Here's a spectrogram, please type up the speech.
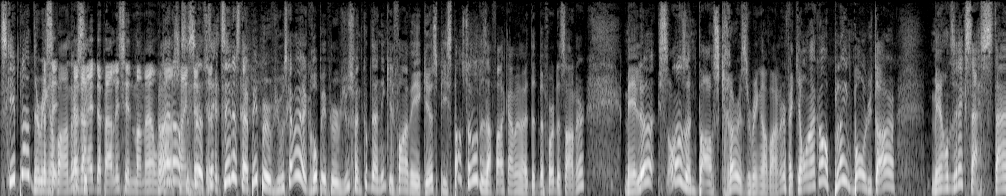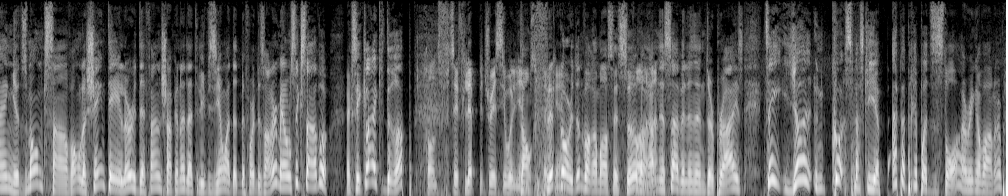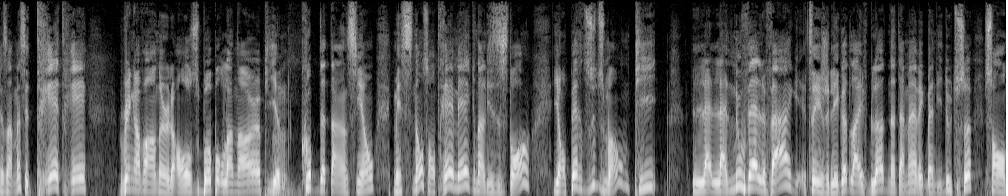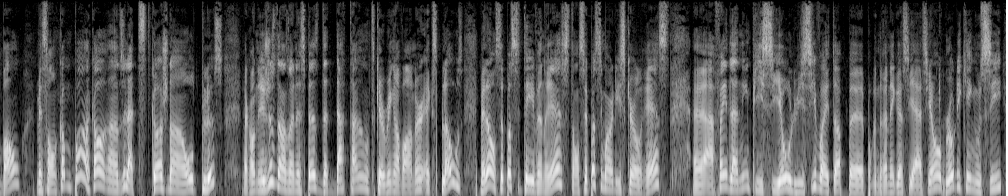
Ce qui est plate de Ring of Honor, Quand j'arrête de parler, c'est le moment où Ouais, t'enchaînes. Tu sais, là, c'est un pay-per-view. C'est quand même un gros pay-per-view. Ça fait une couple d'années qu'ils le font à Vegas. Puis il se passe toujours des affaires quand même à Dead Before Dishonor. Mais là, ils sont dans une passe creuse du Ring of Honor. Fait qu'ils ont encore plein de bons lutteurs. Mais on dirait que ça stagne. Il y a du monde qui s'en vont. Le Shane Taylor défend le championnat de la télévision à Dead Before Dishonor, mais on sait qu'il s'en va. Fait que c'est clair qu'il drop. Contre- C'est Flip et Tracy Williams. Donc, Flip que- Gordon va ramasser ça, va ramener ça à Villain Enterprise. Tu sais, il y a une course, c'est parce qu'il y a à peu près pas d'histoire à Ring of Honor présentement. C'est très, très Ring of Honor. là. On se bat pour l'honneur, puis il y a une coupe de tension. Mais sinon, ils sont très maigres dans les histoires. Ils ont perdu du monde, puis la, la nouvelle vague, tu sais, les gars de Lifeblood, notamment avec Bandidoo, tout ça, sont bons, mais sont comme pas encore rendus la petite coche d'en haut de plus. Fait qu'on est juste dans une espèce de d'attente que Ring of Honor explose. Mais là, on sait pas si Taven reste, on sait pas si Marty Skrull reste. Euh, à la fin de l'année, PCO, lui ici, va être up euh, pour une renégociation. Brody King aussi.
